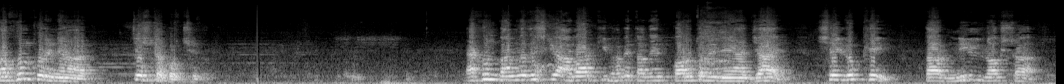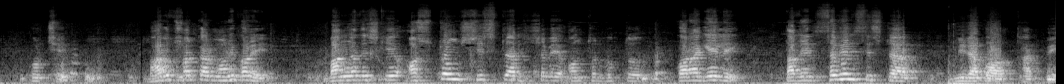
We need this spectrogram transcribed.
দখল করে নেওয়ার চেষ্টা করছিল। এখন বাংলাদেশকে আবার কীভাবে তাদের করতলে নেওয়া যায়, সেই লক্ষ্যেই তার নীল নকশা করছে। ভারত সরকার মনে করে, বাংলাদেশকে অষ্টম সিস্টার হিসেবে অন্তর্ভুক্ত করা গেলে তাদের সেভেন সিস্টার নিরাপদ থাকবে।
